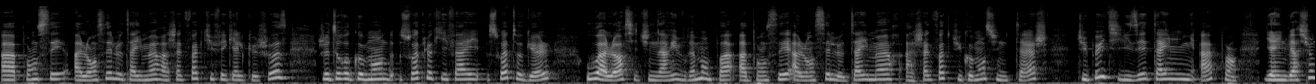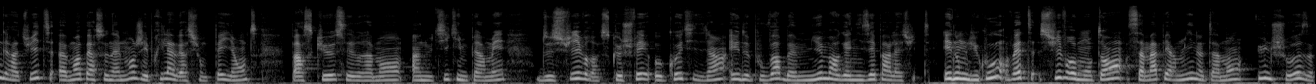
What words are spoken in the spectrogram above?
à penser à lancer le timer à chaque fois que tu fais quelque chose, je te recommande soit Clockify, soit Toggle, ou alors si tu n'arrives vraiment pas à penser à lancer le timer à chaque fois que tu commences une tâche, tu peux utiliser Timing App. Il y a une version gratuite. Euh, moi personnellement, j'ai pris la version payante parce que c'est vraiment un outil qui me permet de suivre ce que je fais au quotidien et de pouvoir bah, mieux m'organiser par la suite. Et donc du coup, en fait, suivre mon temps, ça m'a permis notamment une chose,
